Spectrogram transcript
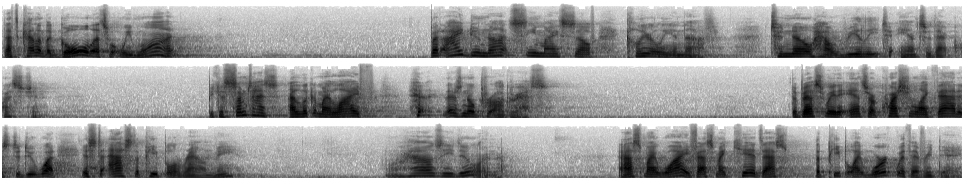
That's kind of the goal, that's what we want. But I do not see myself clearly enough to know how really to answer that question. Because sometimes I look at my life, there's no progress. The best way to answer a question like that is to do what? Is to ask the people around me, well, how's he doing? Ask my wife, ask my kids, ask the people I work with every day.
